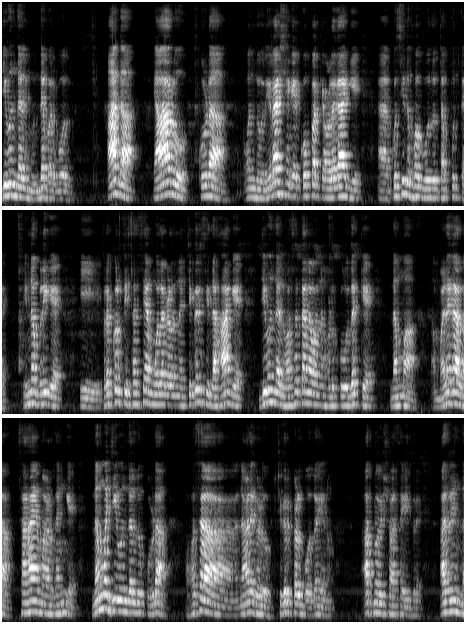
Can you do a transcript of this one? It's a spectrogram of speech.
ಜೀವನದಲ್ಲಿ ಮುಂದೆ ಬರ್ಬೋದು. ಆಗ ಯಾರು ಕೂಡ ಒಂದು ನಿರಾಶೆಗೆ, ಕೋಪಕ್ಕೆ ಒಳಗಾಗಿ ಕುಸಿದು ಹೋಗುವುದು ತಪ್ಪುತ್ತೆ. ಇನ್ನೊಬ್ಬರಿಗೆ ಈ ಪ್ರಕೃತಿ ಸಸ್ಯ ಮೂಲಗಳನ್ನು ಚಿಗುರಿಸಿದ ಹಾಗೆ ಜೀವನದಲ್ಲಿ ಹೊಸತನವನ್ನು ಹುಡುಕುವುದಕ್ಕೆ ನಮ್ಮ ಮಳೆಗಾಲ ಸಹಾಯ ಮಾಡ್ದಂಗೆ ನಮ್ಮ ಜೀವನದಲ್ಲೂ ಕೂಡ ಹೊಸ ನಾಳೆಗಳು ಚಿಗುರುಕೊಳ್ಬೋದ ಏನು ಆತ್ಮವಿಶ್ವಾಸ ಇದ್ದರೆ ಅದರಿಂದ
